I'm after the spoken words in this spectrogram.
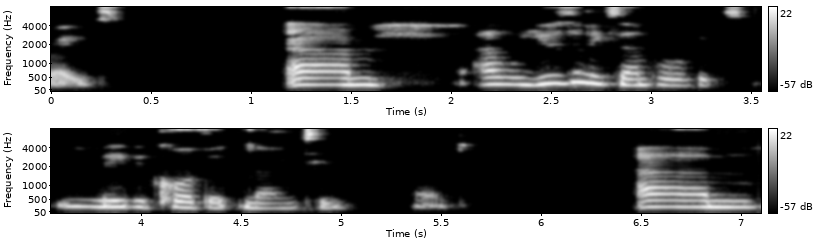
right? Um, I will use an example of maybe COVID-19, right? Um,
